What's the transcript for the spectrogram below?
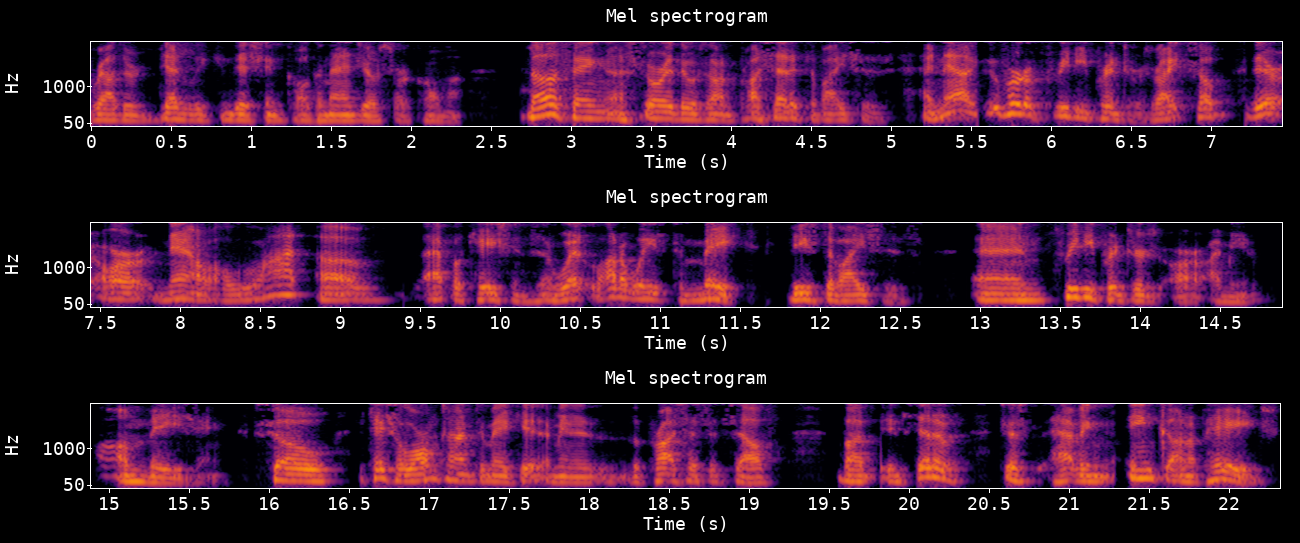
rather deadly condition called hemangiosarcoma. Another thing, a story that was on prosthetic devices. And now you've heard of 3D printers, right? So there are now a lot of applications and a lot of ways to make these devices. And 3D printers are, I mean, amazing. So it takes a long time to make it. I mean, the process itself, but instead of just having ink on a page,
